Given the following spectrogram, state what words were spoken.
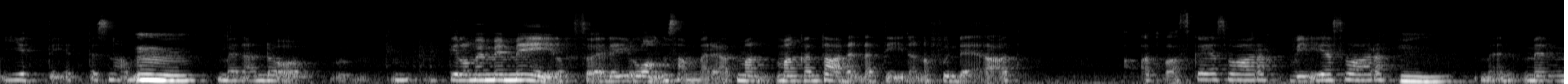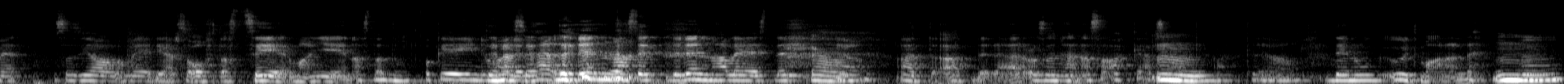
jätte, jättesnabb. Mm. Medan då till och med med mail så är det ju långsammare att man, man kan ta den där tiden och fundera att, att vad ska jag svara, vill jag svara? Mm. Men, men med sociala medier så oftast ser man genast att Mm. okej, nu Den har den, här, den har sett det, den har läst det, Ja. att, att det där och sådana här saker. Så Mm. att, att, Ja. det är nog utmanande. Mm.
